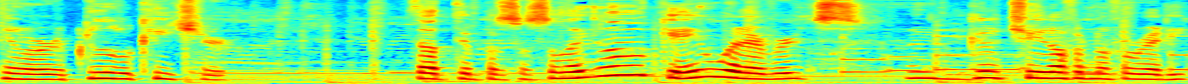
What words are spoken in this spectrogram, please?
you know, her little creature. Throughout the episode, so like, oh, okay, whatever, it's a good trade off enough already.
